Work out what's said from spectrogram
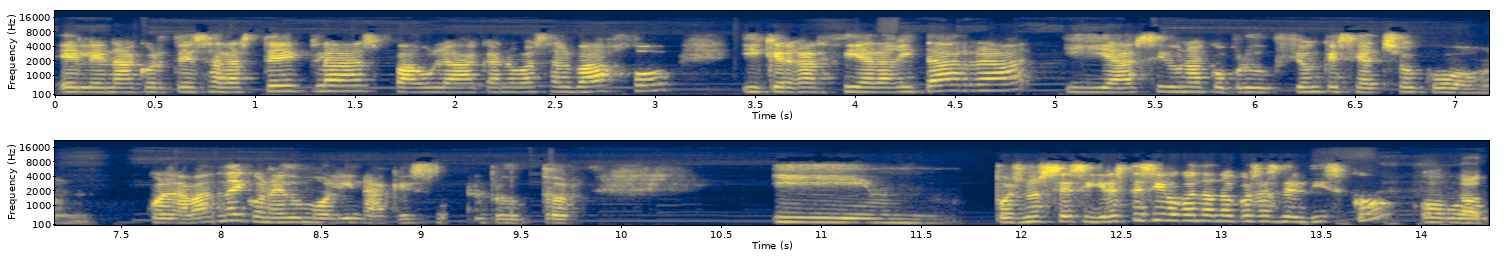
Elena Cortés a las teclas, Paula Canovas al bajo, Iker García a la guitarra y ha sido una coproducción que se ha hecho con, la banda y con Edu Molina, que es el productor. Y pues no sé, si quieres te sigo contando cosas del disco. No,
